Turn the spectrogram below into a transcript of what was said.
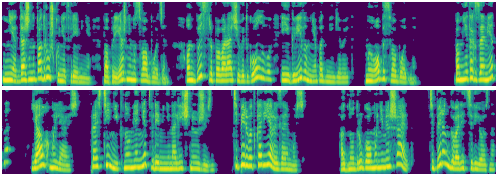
Нет, даже на подружку нет времени, по-прежнему свободен. Он быстро поворачивает голову и игриво мне подмигивает. Мы оба свободны. По мне так заметно? Я ухмыляюсь. Прости, Ник, но у меня нет времени на личную жизнь. Теперь вот карьерой займусь. Одно другому не мешает. Теперь он говорит серьезно.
